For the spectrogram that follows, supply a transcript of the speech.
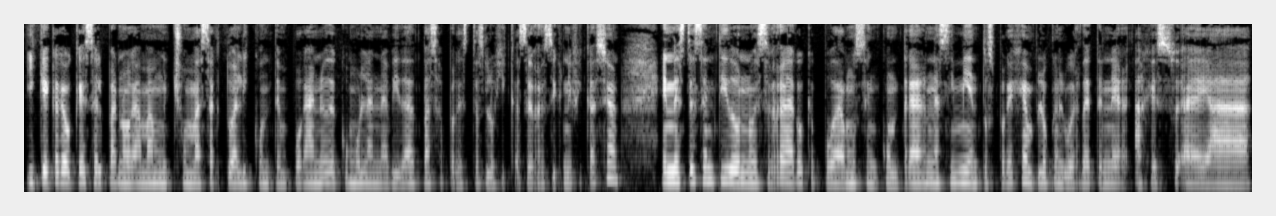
y que creo que es el panorama mucho más actual y contemporáneo de cómo la Navidad pasa por estas lógicas de resignificación. En este sentido, no es raro que podamos encontrar nacimientos, por ejemplo, que en lugar de tener a, Jesús, eh, a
